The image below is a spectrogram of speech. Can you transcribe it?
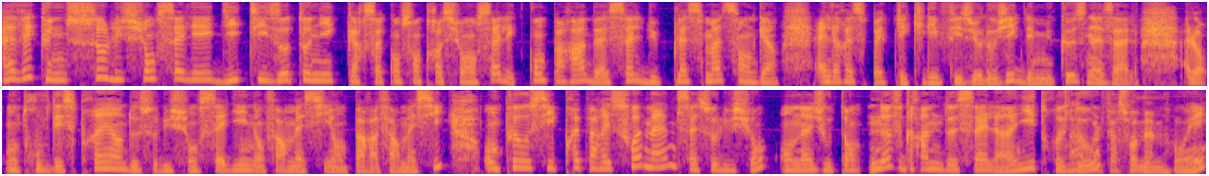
Avec une solution salée dite isotonique car sa concentration en sel est comparable à celle du plasma sanguin. Elle respecte l'équilibre physiologique des muqueuses nasales. Alors on trouve des sprays hein, de solutions salines en pharmacie et en parapharmacie. On peut aussi préparer soi-même sa solution en ajoutant 9 grammes de sel à un litre Ah, on d'eau. peut le faire soi-même. Oui.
